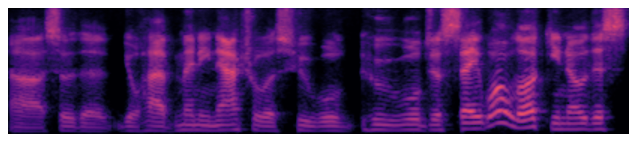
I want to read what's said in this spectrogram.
Uh, so the you'll have many naturalists who will who will just say, well, look, you know this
